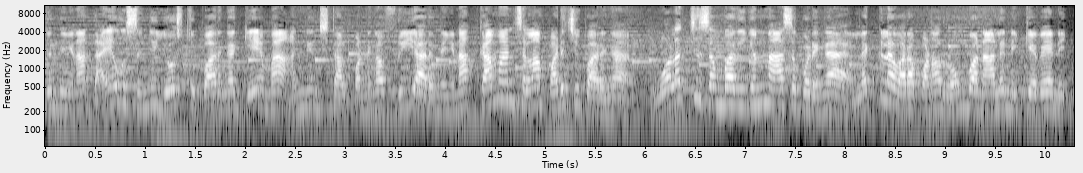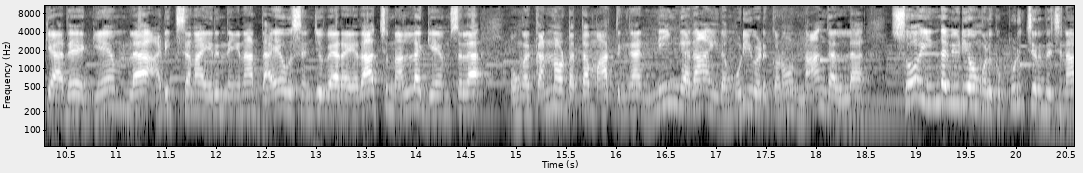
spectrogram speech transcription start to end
இருந்தீங்கன்னா தயவு செஞ்சு யோசித்து பாருங்க. கேமை அன்இன்ஸ்டால் பண்ணுங்க. ஃப்ரீயா இருந்தீங்கன்னா கமெண்ட்ஸ் எல்லாம் படிச்சு பாருங்க. உழைச்சு சம்பாதிக்கணும்னு ஆசைப்படுங்க. லெக்ல வர பணம் ரொம்ப நாள் நிக்கவே நிக்காது. கேம்ல அடிக்ஷனா இருந்தீங்கன்னா தயவு செஞ்சு வேற ஏதாச்சும் நல்ல கேம்ஸ்ல உங்க கண்ணோட்டத்தை மாத்துங்க. நீங்க தான் இதை முடிவெடுக்கணும். நாங்கல்ல. ஸோ இந்த வீடியோ உங்களுக்கு பிடிச்சிருந்துச்சுன்னா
